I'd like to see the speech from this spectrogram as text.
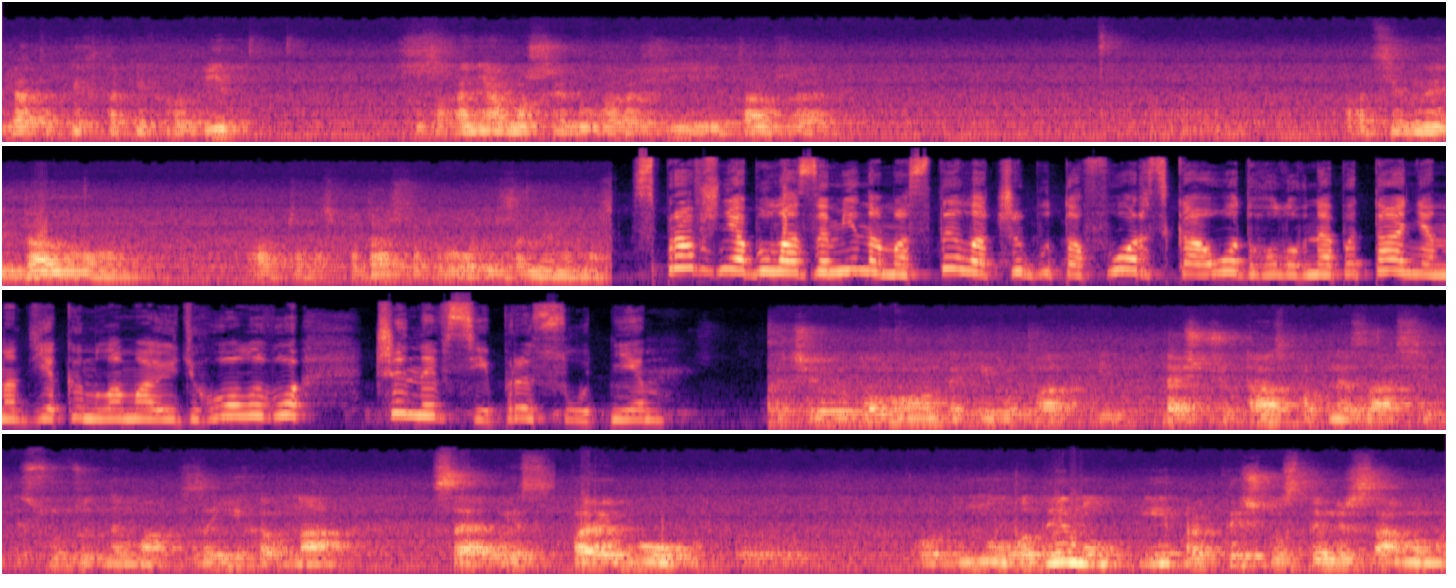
для таких таких робіт. Заганяв машину в гаражі і там вже е, працівник даного автогосподарства проводив заміну мастила. Справжня була заміна мастила чи бутафорська, от головне питання, над яким ламають голову, чи не всі присутні. Чи відомо вам такі випадки? Те, що транспортний засіб Ісудзу Демак заїхав на сервіс, перебув е, одну годину і практично з тими ж самими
